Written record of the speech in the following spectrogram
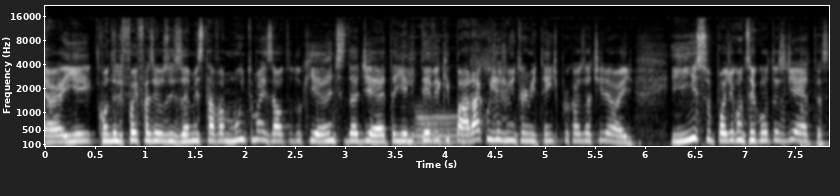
aí quando ele foi fazer os exames estava muito mais alto do que antes da dieta e ele teve que parar com o jejum intermitente por causa da tireoide. E isso pode acontecer com outras dietas.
